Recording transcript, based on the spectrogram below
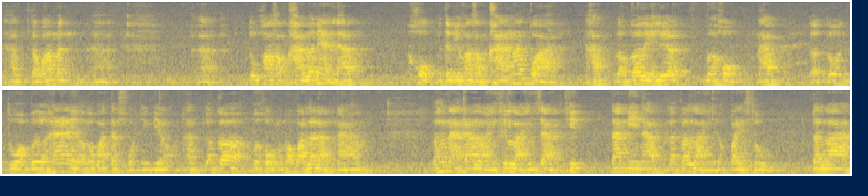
นะครับ แต่ว่ามันดูความสำคัญแล้วเนี่ยนะครับหกมันจะมีความสำคัญมากกว่านะครับ เราก็เลยเลือกเบอร์หกนะครับแล้วตัวตัวเบอร์ห้าเนี่ยเราก็วัดแต่ฝนอย่างเดียวนะครับ แล้วก็เบอร์หกเรามาวัดระดับน้ำลักษณะการไหลคือไหลจากทิศด้านนี้นะครับ แล้วก็ไหลออกไปสู่ด้านล่าง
